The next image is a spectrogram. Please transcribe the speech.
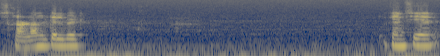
Scroll down a little bit. You can see here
